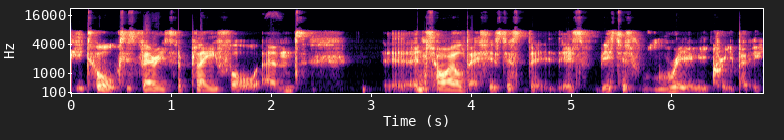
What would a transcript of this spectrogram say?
he talks is very sort of playful and and childish. It's just it's it's just really creepy.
